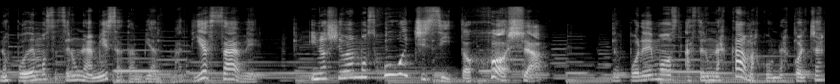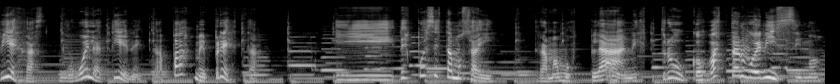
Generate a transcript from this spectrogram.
Nos podemos hacer una mesa también, Matías sabe. Y nos llevamos jugo y chisito, joya. Nos podemos hacer unas camas con unas colchas viejas. Mi abuela tiene, capaz me presta. Y después estamos ahí, Tramamos planes, trucos, va a estar buenísimo.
